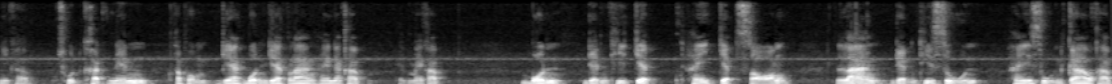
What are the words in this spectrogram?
นี่ครับ ชุดคัดเน้นครับผมแยกบนแยกล่างให้นะครับ เห็นไหมครับ บนเด่นที่ 7 ให้ 72 ล่างเด่นที่ 0 ให้09ครับ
